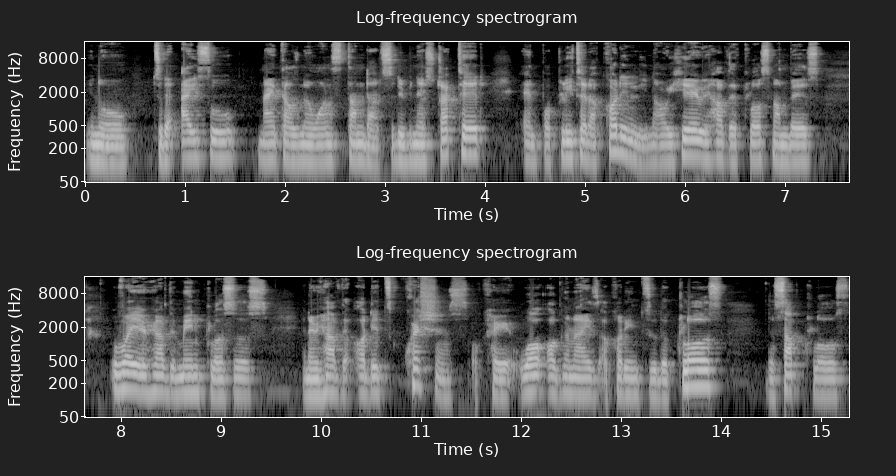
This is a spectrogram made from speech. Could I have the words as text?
you know, to the ISO 9001 standard. So they've been extracted and populated accordingly. Now here we have the clause numbers. Over here we have the main clauses and then we have the audit questions, okay, well organized according to the clause, the sub-clause,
